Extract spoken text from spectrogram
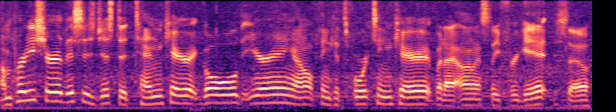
I'm pretty sure this is just a 10 karat gold earring. I don't think it's 14 karat, but I honestly forget. So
